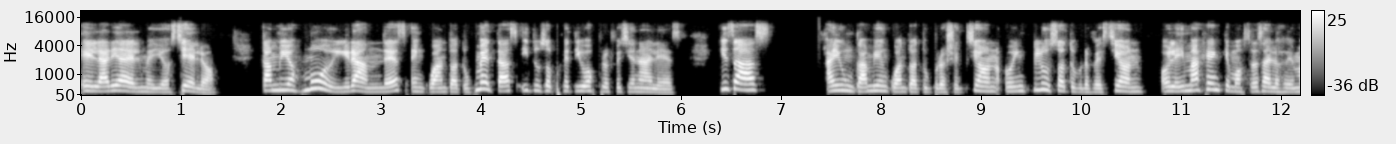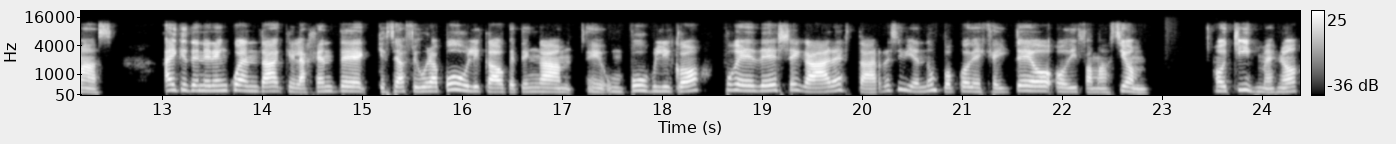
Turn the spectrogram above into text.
el área del medio cielo. Cambios muy grandes en cuanto a tus metas y tus objetivos profesionales. Quizás hay un cambio en cuanto a tu proyección o incluso a tu profesión o la imagen que mostras a los demás. Hay que tener en cuenta que la gente que sea figura pública o que tenga eh, un público puede llegar a estar recibiendo un poco de hateo o difamación o chismes, ¿no?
